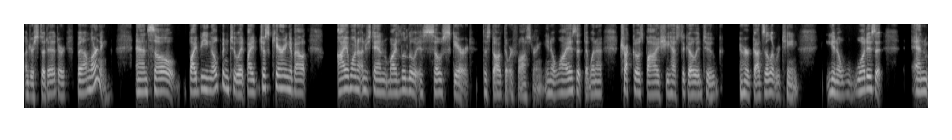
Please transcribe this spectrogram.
understood it, or but I'm learning. And so, by being open to it, by just caring about, I want to understand why Lulu is so scared this dog that we're fostering. You know, why is it that when a truck goes by, she has to go into her Godzilla routine? You know, what is it? And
